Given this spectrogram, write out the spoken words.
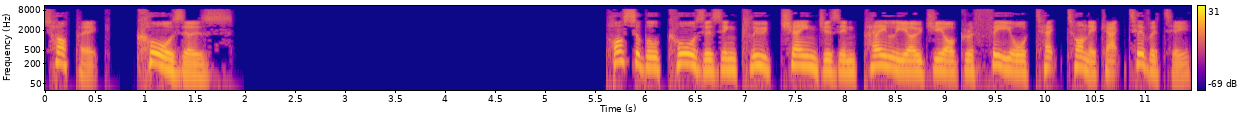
Topic: Causes Possible causes include changes in paleogeography or tectonic activity,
